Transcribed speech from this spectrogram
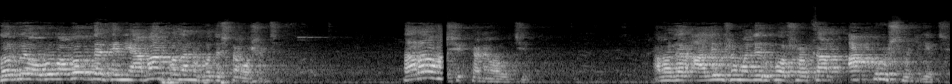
ধর্মীয় অভিভাবকদেরকে নিয়ে আবার প্রধান উপদেষ্টা বসেছে। তারাও শিক্ষা নেওয়া উচিত। আমাদের আলিম সমাজের উপর সরকার আক্রোশ মিটিয়েছে।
